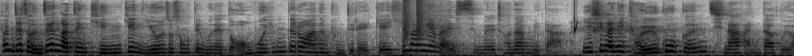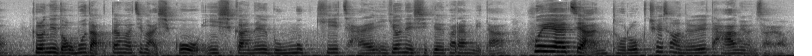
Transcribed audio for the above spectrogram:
현재 전쟁 같은 긴긴 이혼 소송 때문에 너무 힘들어하는 분들에게 희망의 말씀을 전합니다. 이 시간이 결국은 지나간다고요. 그러니 너무 낙담하지 마시고 이 시간을 묵묵히 잘 이겨내시길 바랍니다. 후회하지 않도록 최선을 다하면서요.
